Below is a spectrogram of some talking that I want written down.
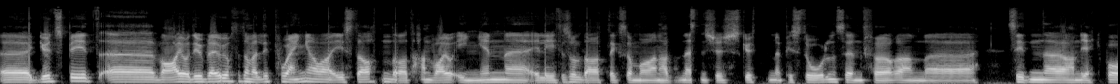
eh, Goodspeed eh, var jo Det ble jo gjort et sånn veldig poeng av i starten da, at han var jo ingen eh, elitesoldat, liksom, og han hadde nesten ikke skutt med pistolen sin før han eh, Siden eh, han gikk på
